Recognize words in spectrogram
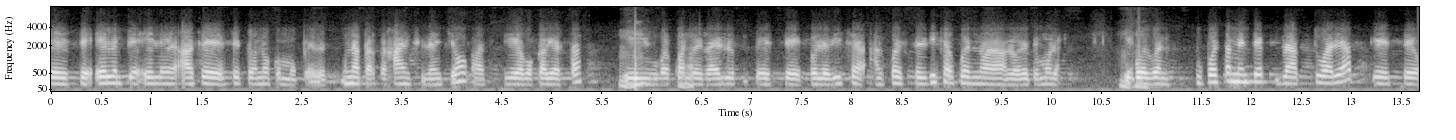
este él, él hace ese tono como que una carcajada en silencio así a boca abierta. Y cuando Israel este, pues le dice al juez, se dice al juez no a lo de Mola. Y pues bueno, supuestamente la actuaria que este,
